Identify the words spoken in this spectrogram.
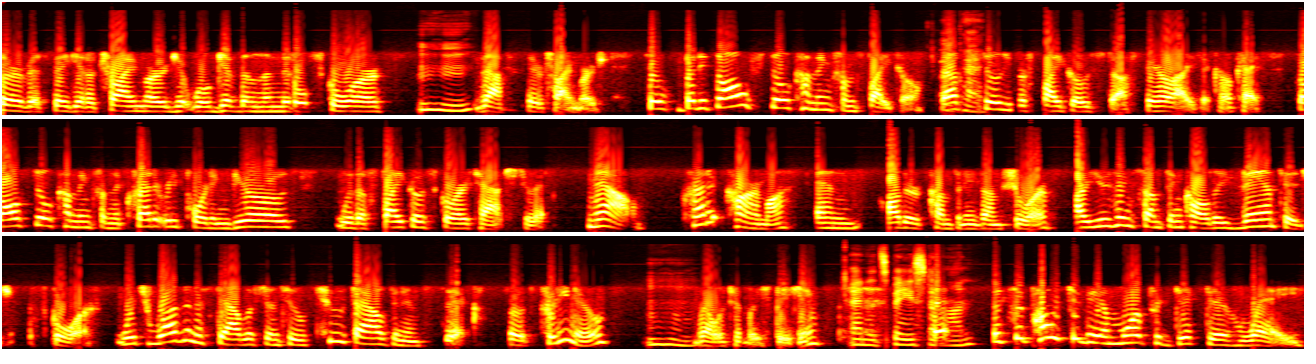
service. They get a tri-merge. It will give them the middle score. Mm-hmm. That's their tri-merge. So, but it's all still coming from FICO. That's okay. still your FICO stuff. Fair Isaac. Okay. It's all still coming from the credit reporting bureaus with a FICO score attached to it. Now, Credit Karma and other companies, I'm sure, are using something called a Vantage score, which wasn't established until 2006. So it's pretty new, mm-hmm. relatively speaking. And it's based on? It's supposed to be a more predictive way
